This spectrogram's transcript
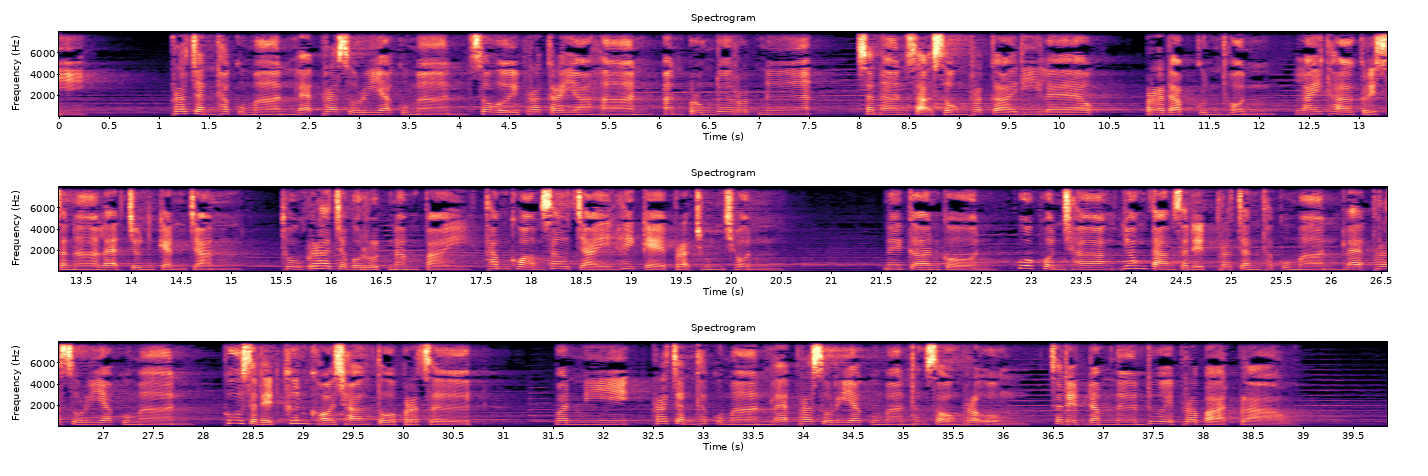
พระจันทกุมารและพระสุริยกุมาร เสวยพระกรยาหารอันปรุงด้วยรสเนื้อ สนานสะสงพระกายดีแล้ว ประดับกุณทนไลทากฤษณาและจุนแก่นจันทร์ถูกราชบุรุษนำไปทำความเศร้าใจให้แก่ประชุมชน ในการก่อน พวกพลช้างย่อมตามเสด็จพระจันทกุมารและพระสุริยกุมาร ผู้เสด็จขึ้นคอช้างตัวประเสริฐ วันนี้พระจันทกุมารและพระสุริยกุมารทั้งสองพระองค์ เสด็จดำเนินด้วยพระบาทเปล่า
